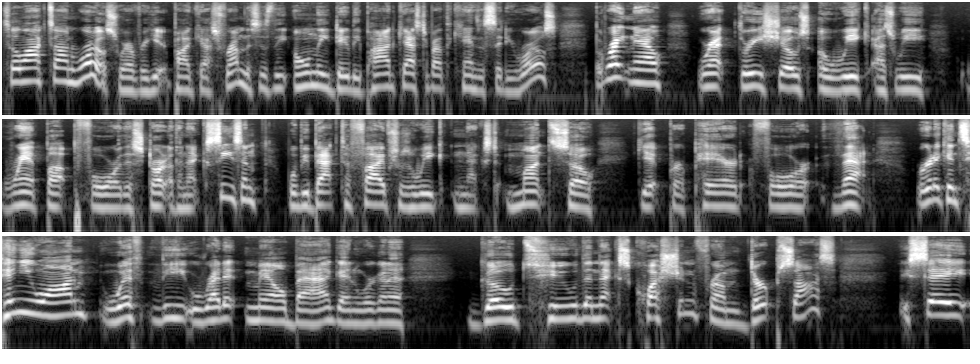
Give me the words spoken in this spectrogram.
to Locked On Royals wherever you get your podcast from. This is the only daily podcast about the Kansas City Royals. But right now, we're at three shows a week as we ramp up for the start of the next season. We'll be back to five shows a week next month. So, get prepared for that. We're going to continue on with the Reddit mailbag and we're going to go to the next question from Derp Sauce. They say,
